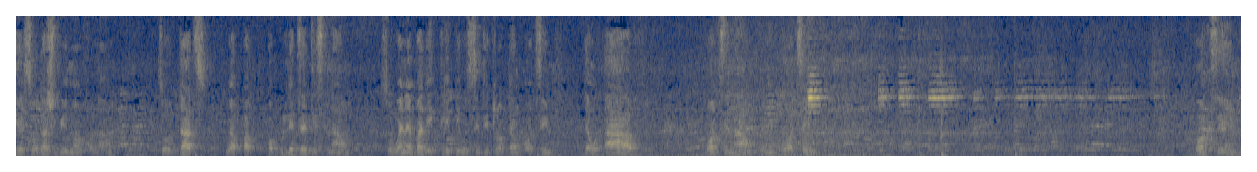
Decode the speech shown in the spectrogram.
okay so that should be enough for now. So that's we have populated this now. So whenever they click they will see the drop down button. Then we have button now. We need button. Button.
